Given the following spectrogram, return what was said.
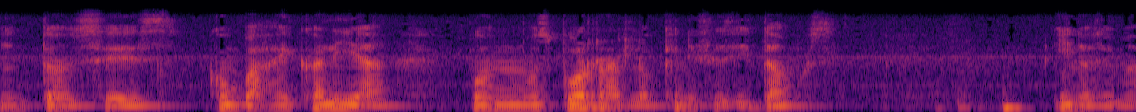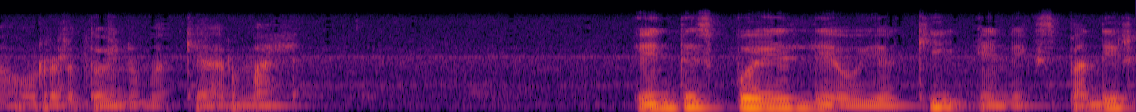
Entonces con baja calidad podemos borrar lo que necesitamos. Y no se me va a borrar todo y no me va a quedar mal. En después le doy aquí en expandir.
